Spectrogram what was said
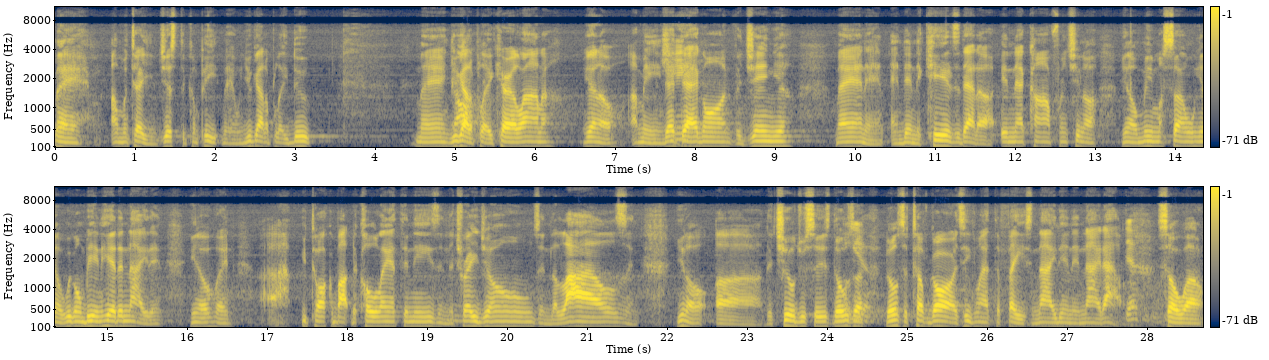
Man, I'm gonna tell you, just to compete, man. When you got to play Duke, man, you got to play Carolina. You know, I mean, that Virginia. daggone Virginia, man, and and then the kids that are in that conference. You know, you know, me and my son, you know, we're gonna be in here tonight, and you know, and uh, you talk about the Cole Anthony's and the Mm-hmm. Tre Jones and the Lyles and you know uh, the Childresses. Those Oh, are those are tough guards he's gonna have to face night in and night out. Definitely. So. Uh,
